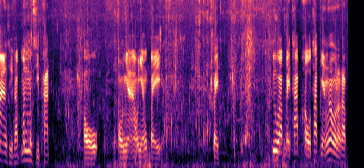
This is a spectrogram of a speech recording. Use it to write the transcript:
มากสิครับ มันมันสีพัด เอาเอาหญ้าเอาหยังไป ไป คือว่าไปทับเขาทับหยังเขานะครับ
